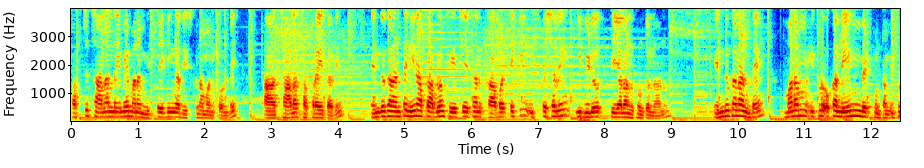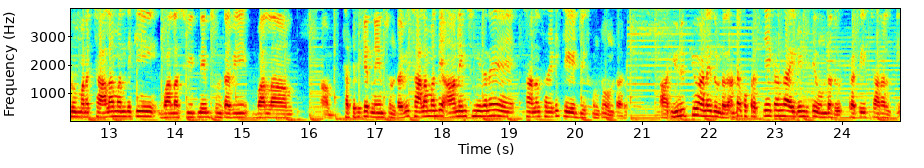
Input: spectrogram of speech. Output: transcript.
ఫస్ట్ ఛానల్ నేమే మనం మిస్టేకింగ్గా తీసుకున్నాం అనుకోండి చాలా సఫర్ అవుతుంది ఎందుకనంటే నేను ఆ ప్రాబ్లం ఫేస్ చేశాను కాబట్టి ఎస్పెషల్లీ ఈ వీడియో తీయాలనుకుంటున్నాను. ఎందుకనంటే మనం ఇప్పుడు ఒక నేమ్ పెట్టుకుంటాం. ఇప్పుడు మనకు చాలామందికి వాళ్ళ స్వీట్ నేమ్స్ ఉంటవి వాళ్ళ సర్టిఫికేట్ నేమ్స్ ఉంటాయి. చాలా మంది ఆ నేమ్స్ మీదనే ఛానల్స్ అనేవి క్రియేట్ చేసుకుంటూ ఉంటారు. యూనిక్యూ అనేది ఉండదు. అంటే ఒక ప్రత్యేకంగా ఐడెంటిటీ ఉండదు ప్రతి ఛానల్కి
